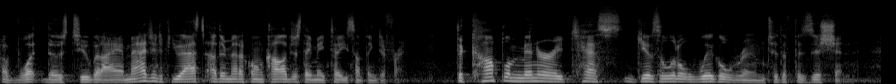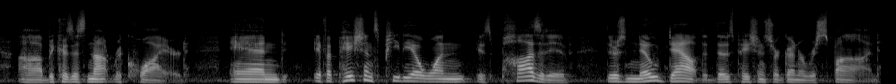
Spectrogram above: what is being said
of what those two, but I imagine if you asked other medical oncologists, they may tell you something different. The complementary test gives a little wiggle room to the physician uh, because it's not required. And if a patient's PD-L1 is positive, there's no doubt that those patients are going to respond.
